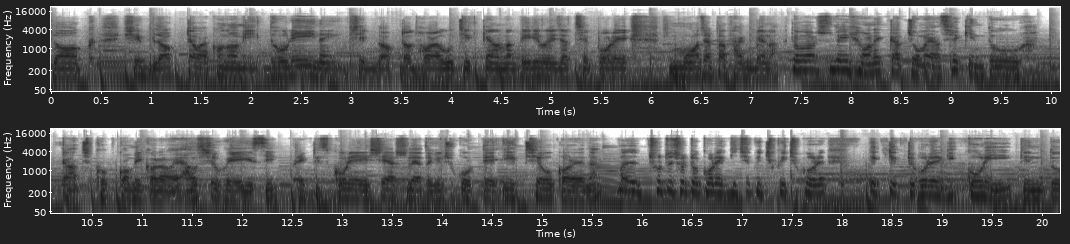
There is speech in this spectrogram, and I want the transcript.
ব্লগ সেই ব্লগটাও এখনও আমি ধরেই নাই। সেই ব্লগটাও ধরা উচিত কেননা দেরি হয়ে যাচ্ছে, পরে মজাটা থাকবে না। তো আসলে অনেক কাজ জমে আছে, কিন্তু কাজ খুব কমই করা হয়। আলসে হয়ে গেছি। প্র্যাকটিস করে এসে আসলে এত কিছু করতে ইচ্ছেও করে না। মানে ছোট ছোট করে কিছু কিছু কিছু করে একটু একটু করে আর কি করি। কিন্তু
